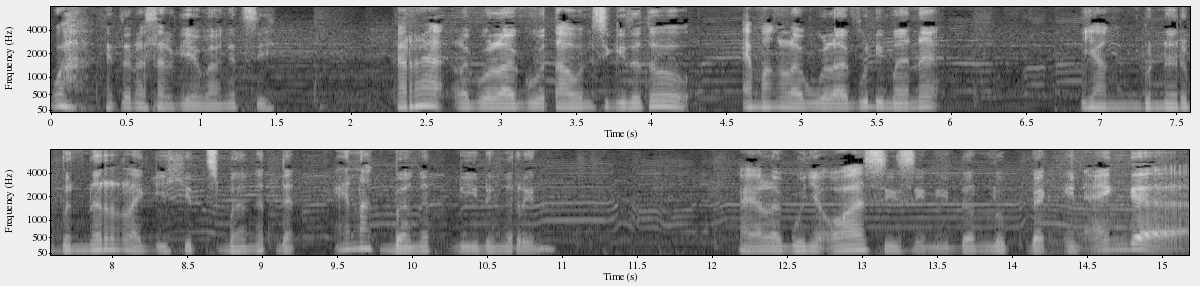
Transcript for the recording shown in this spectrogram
wah itu nostalgia banget sih. Karena lagu-lagu tahun segitu tuh emang lagu-lagu di mana yang bener-bener lagi hits banget dan enak banget didengerin. Kayak lagunya Oasis ini, Don't Look Back in Anger.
